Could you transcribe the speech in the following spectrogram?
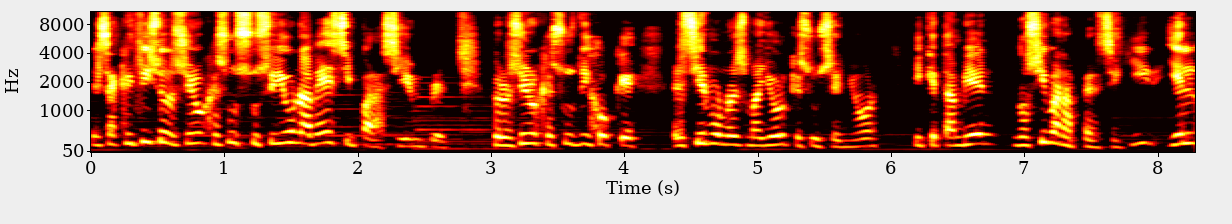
El sacrificio del Señor Jesús sucedió una vez y para siempre. Pero el Señor Jesús dijo que el siervo no es mayor que su Señor y que también nos iban a perseguir. Y Él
